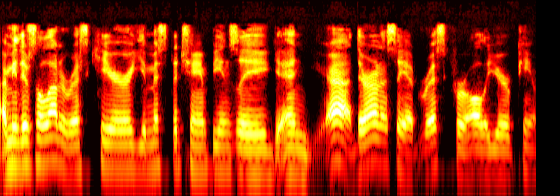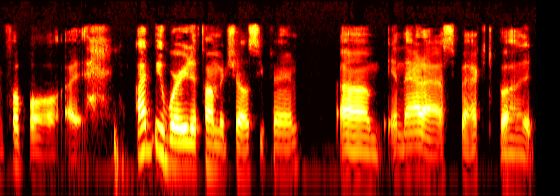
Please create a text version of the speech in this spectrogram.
I mean, there's a lot of risk here. You miss the Champions League, and yeah, they're honestly at risk for all of European football. I, I'd be worried if I'm a Chelsea fan um, in that aspect, but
